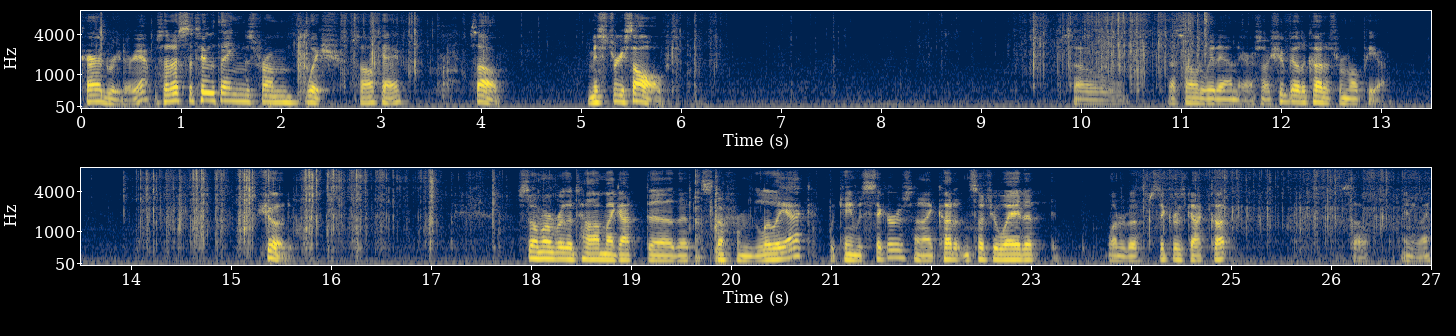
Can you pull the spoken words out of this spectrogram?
card reader. Yeah, so that's the two things from Wish. So, okay. So, mystery solved. So that's all the way down there. So I should be able to cut it from up here. Should. Still remember the time I got uh, that stuff from Liliac? It came with stickers, and I cut it in such a way that one of the stickers got cut. So, anyway.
